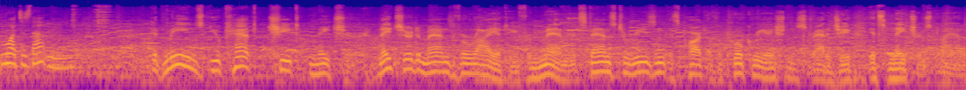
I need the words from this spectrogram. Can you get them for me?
What does that mean? It means you can't cheat nature. Nature demands variety for men. It stands to reason it's part of the procreation strategy. It's nature's plan.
